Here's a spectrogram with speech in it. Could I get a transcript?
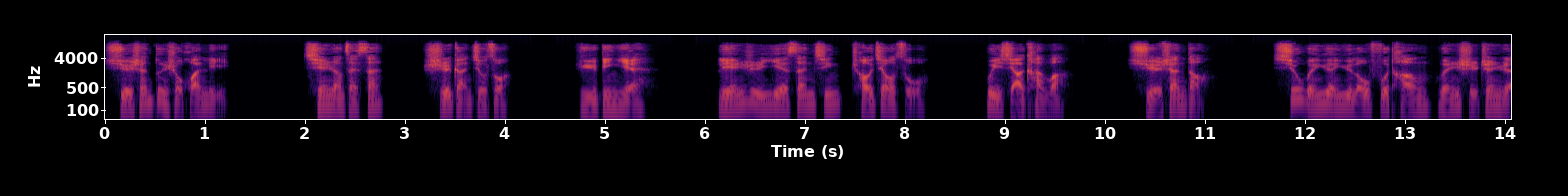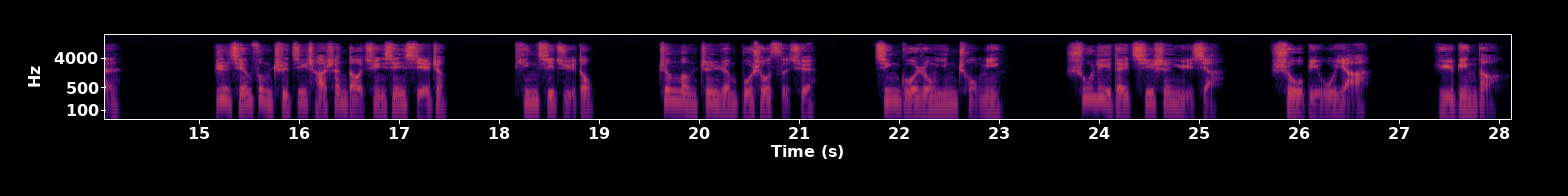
雪山顿首还礼，谦让再三，实敢就坐。于冰言：“连日夜三清朝教祖，未暇看望。”雪山道：“修文院玉楼副堂文史真人，日前奉敕稽查山岛群仙邪正，听其举动，正望真人不受此缺。今果荣膺宠命，书立得栖身雨下，寿必无涯。”于冰道。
